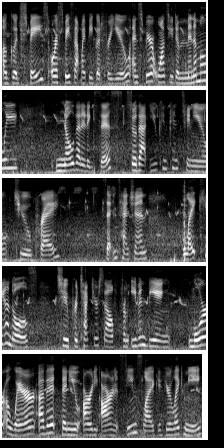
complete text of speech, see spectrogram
a good space or a space that might be good for you. And Spirit wants you to minimally know that it exists so that you can continue to pray, set intention, light candles to protect yourself from even being more aware of it than you already are. And it seems like if you're like me,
